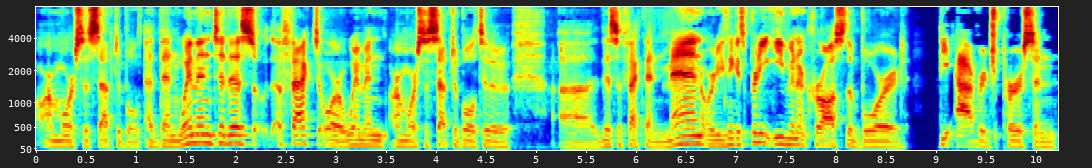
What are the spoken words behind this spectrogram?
are more susceptible than women to this effect, or women are more susceptible to uh, this effect than men, or do you think it's pretty even across the board, the average person?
